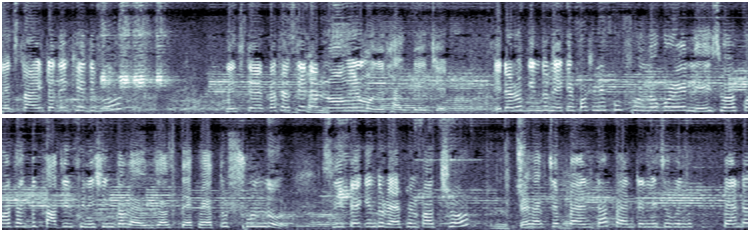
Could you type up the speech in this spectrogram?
নেক্সট আইটা দেখিয়ে দিব। নেক্সট একটা থাকছে এটা লং এর মধ্যে থাকবে এই যে। এটারও কিন্তু নেকের পশনে খুব সুন্দর করে লেস ওয়ার্ক করা থাকবে। কাজের ফিনিশিংটা জাস্ট দেখো এত সুন্দর। স্লিপটা কিন্তু র্যাফেল পাচ্ছ। এটা থাকছে প্যান্টটা। প্যান্টের নিচেও কিন্তু প্যান্টটা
